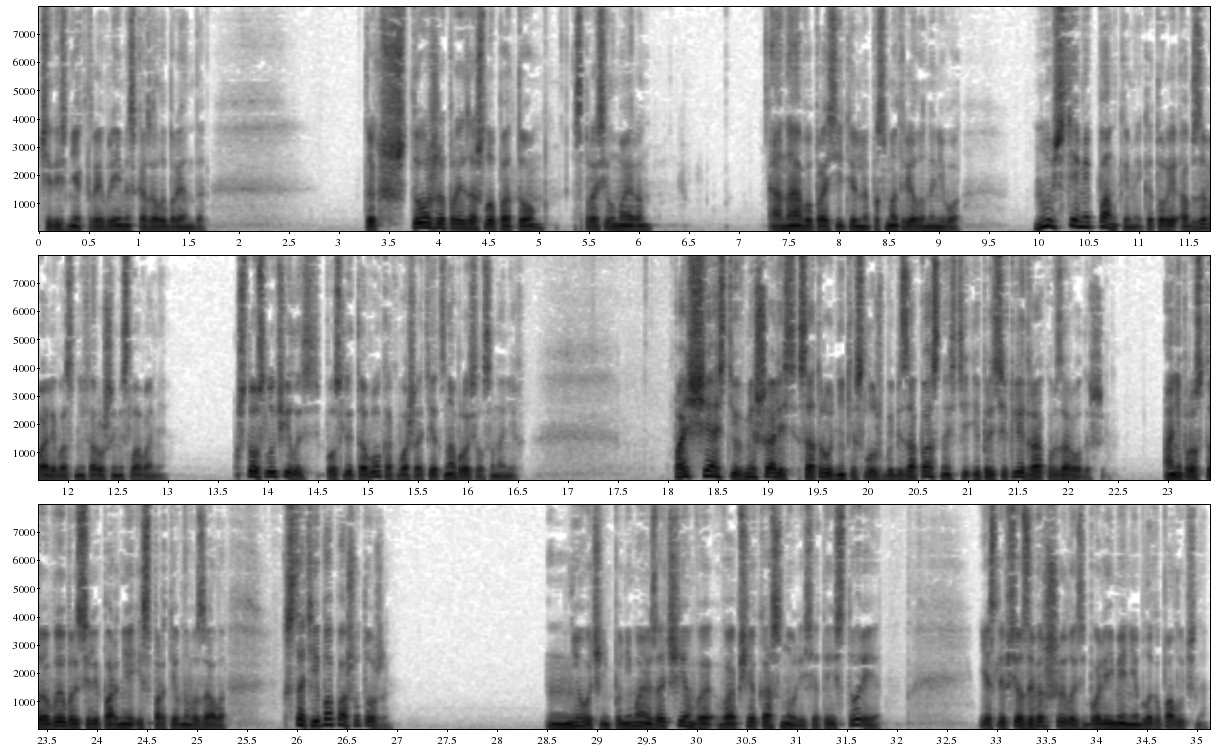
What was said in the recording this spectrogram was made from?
через некоторое время сказала Бренда. «Так что же произошло потом?» — спросил Майрон. Она вопросительно посмотрела на него. «Ну, с теми панками, которые обзывали вас нехорошими словами. Что случилось после того, как ваш отец набросился на них?» По счастью, вмешались сотрудники службы безопасности и пресекли драку в зародыше. Они просто выбросили парней из спортивного зала. Кстати, и папашу тоже. Не очень понимаю, зачем вы вообще коснулись этой истории, если все завершилось более-менее благополучно.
